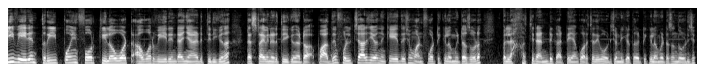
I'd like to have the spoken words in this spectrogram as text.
ഈ variant three point four kilowatt hour വേരിയന്റാണ് ഞാൻ എടുത്തിരിക്കുന്ന ടെസ്റ്റ് ഡ്രൈവിന് എടുത്തിരിക്കുന്നത് കേട്ടോ. അപ്പോൾ അത് ഫുൾ ചാർജ് ചെയ്യുമ്പോൾ നിങ്ങൾക്ക് ഏകദേശം വൺ ഫോർട്ടി കിലോമീറ്റേഴ്സ് ഓടും. ഇപ്പോൾ ലാസ്റ്റ് രണ്ട് കട്ട് ഞാൻ കുറച്ചധികം ഓടിച്ചുകൊണ്ടിരിക്കുക തേർട്ടി കിലോമീറ്റേഴ്സ് ഒന്ന് ഓടിച്ചു.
